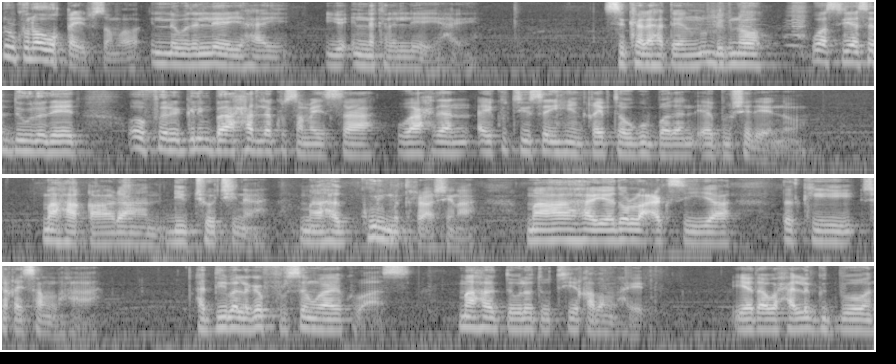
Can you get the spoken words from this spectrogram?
dhulkuna uu qeybsamo in la wada leeyahay iyo in la kala leeyahay. Si kale haddaynu dhigno waa siyaasad dowladeed oo faragelin baaxadle ku samaysa waaxdan ay ku tiirsan yihiin qeybta ugu badan ee bulshadeennu maaha qaadhaan dhiig joojina maaha gurmad raashina maaha hay'ado lacag siiya dadkii shaqaysan lahaa. Haddiiba laga fursan waayo kuwaas maaha dowladdu tii qaban lahayd. Iyada waxaa la gudboon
